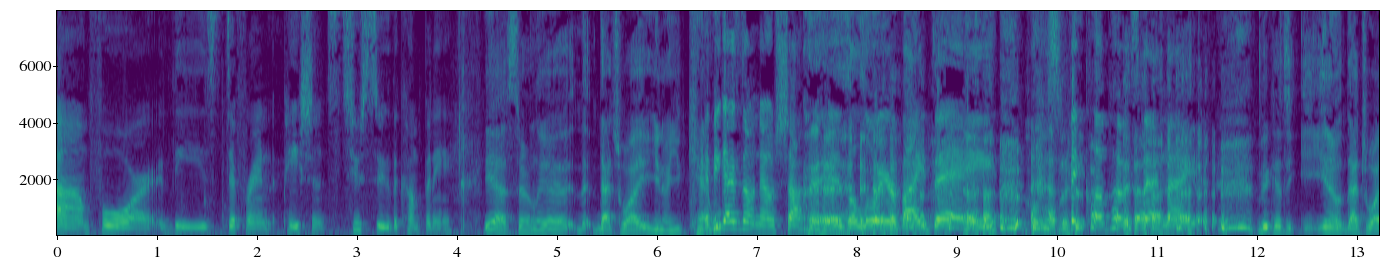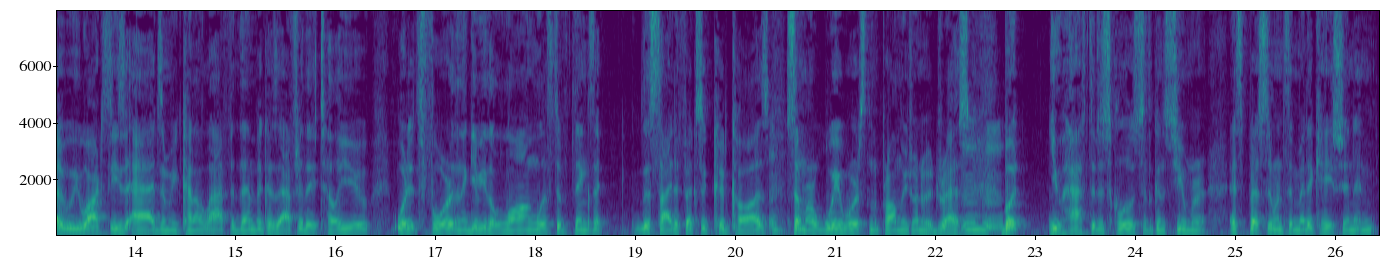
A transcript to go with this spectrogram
Um, for these different patients to sue the company. Yeah, certainly. Uh, th- that's why you know you can't. If you guys don't know, Shaka is a lawyer by day, a fit club host at night. because you know that's why we watch these ads and we kind of laugh at them because after they tell you what it's for, then they give you the long list of things that the side effects it could cause. Mm-hmm. Some are way worse than the problem you're trying to address, but. You have to disclose to the consumer, especially when it's a medication. And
